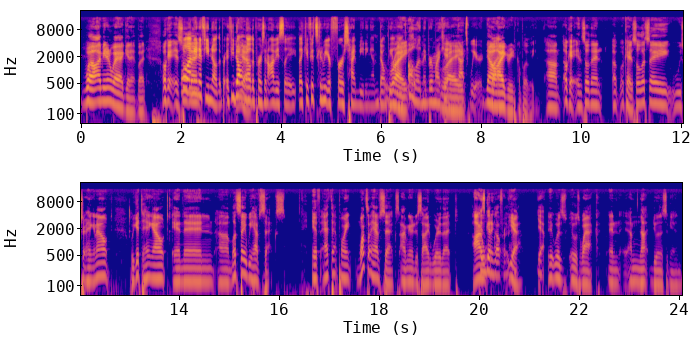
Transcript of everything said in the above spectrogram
well, I mean, in a way, I get it, but okay. So well, I mean, if you know the per- if you don't Yeah. know the person, obviously, like if it's gonna be your first time meeting him, don't be like, oh, let me bring my kid. That's weird. No, But- I agreed completely. Um, okay, and so then, uh, okay, so let's say we start hanging out, we get to hang out, and then um, let's say we have sex. If at that point, once I have sex, I'm gonna decide where that I Is gonna go from there. Yeah, Yeah. It was it was whack, and I'm not doing this again.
